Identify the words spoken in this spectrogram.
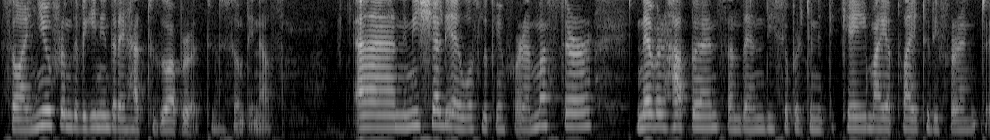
So I knew from the beginning that I had to go abroad to do something else. And initially, I was looking for a master. Never happens, and then this opportunity came. I applied to different uh,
